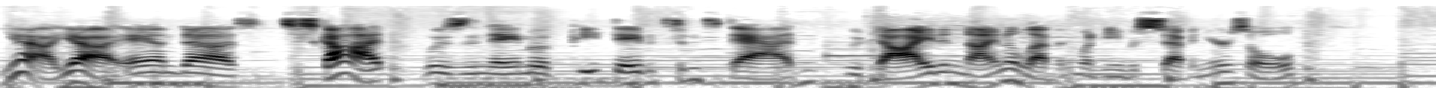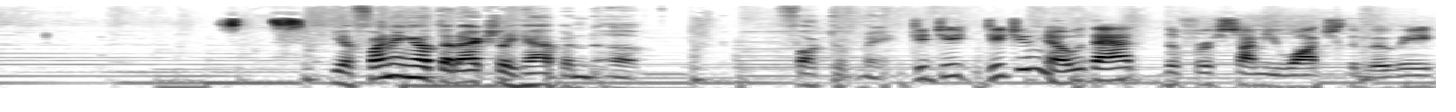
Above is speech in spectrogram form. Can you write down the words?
Yeah, yeah, and uh, Scott was the name of Pete Davidson's dad, who died in 9/11 when he was seven years old. Yeah, finding out that actually happened, uh, fucked with me. Did you did you know that the first time you watched the movie?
